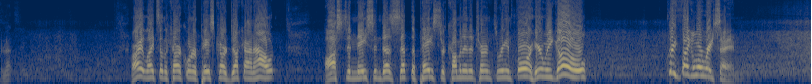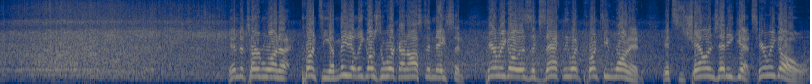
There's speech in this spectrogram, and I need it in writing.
They're not. All right, lights on the car corner, pace car duck on out. Austin Nason does set the pace. They're coming into turn three and four. Here we go. Green flag and we're racing. Into turn one, uh, Prunty immediately goes to work on Austin Nason. Here we go. This is exactly what Prunty wanted. It's the challenge that he gets. Here we go.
